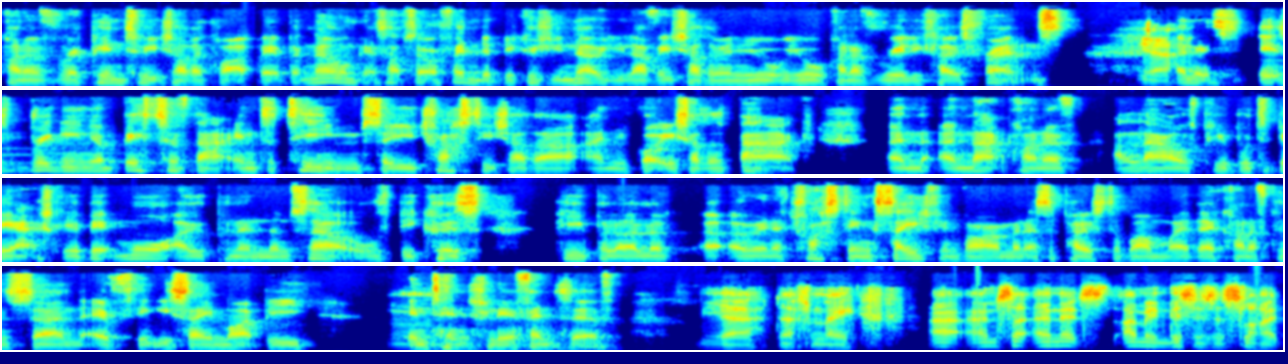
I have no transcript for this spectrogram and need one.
kind of rip into each other quite a bit, but no one gets upset or offended because you know you love each other and you're, you're all kind of really close friends. Yeah. And it's it's bringing a bit of that into teams. So you trust each other and you've got each other's back. And and that kind of allows people to be actually a bit more open in themselves because people are look, are in a trusting, safe environment as opposed to one where they're kind of concerned that everything you say might be mm. intentionally offensive. Yeah, definitely. Uh, and so, and it's, I mean, this is a slight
